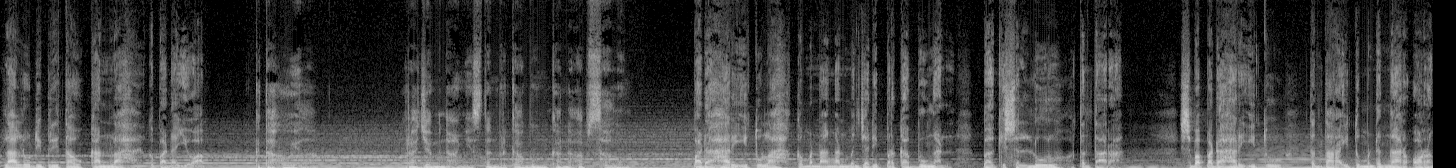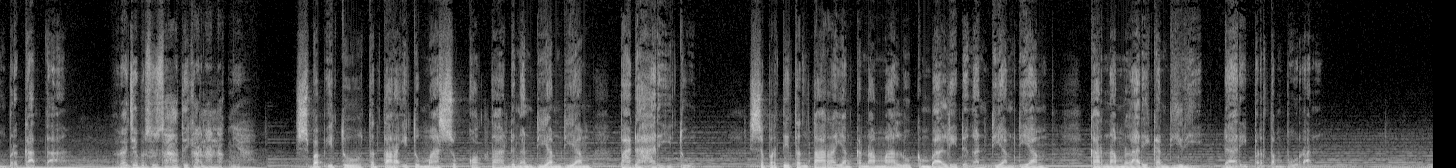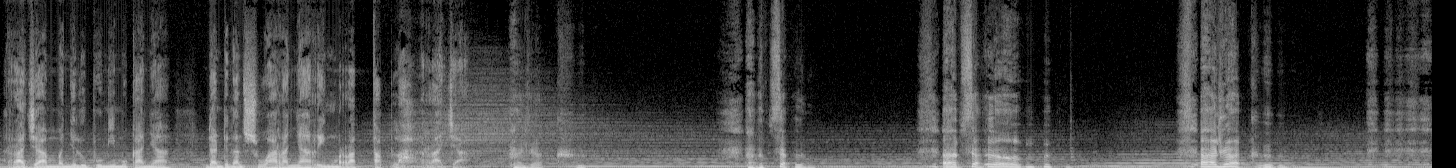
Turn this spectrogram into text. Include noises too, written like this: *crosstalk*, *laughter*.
Lalu diberitahukanlah kepada Yoab. Ketahuilah, Raja menangis dan berkabung karena Absalom. Pada hari itulah kemenangan menjadi perkabungan bagi seluruh tentara. Sebab pada hari itu tentara itu mendengar orang berkata, Raja bersusah hati karena anaknya. Sebab itu tentara itu masuk kota dengan diam-diam pada hari itu. Seperti tentara yang kena malu kembali dengan diam-diam karena melarikan diri dari pertempuran. Raja menyelubungi mukanya dan dengan suara nyaring merataplah raja. Anakku. Absalom. Absalom. Anakku.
